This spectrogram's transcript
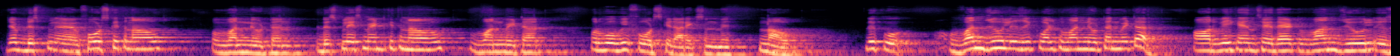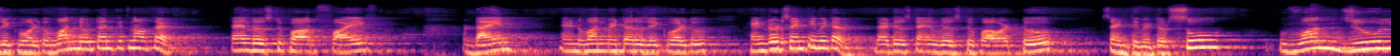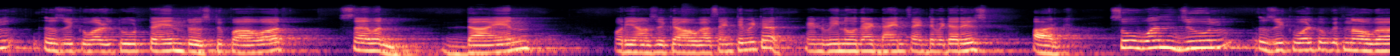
जब display force कितना हो? One newton displacement कितना हो? वन मीटर और वो भी फोर्स के डायरेक्शन में, ना हो। देखो one joule is equal to one newton metre और we can say that one joule is equal to one newton कितना होता है? Ten raise to power five dyne and one metre is equal to hundred centimetre that is ten raise to power two centimetre so one joule is equal to ten raise to power seven dyne और यहाँ से क्या होगा? Centimetre and we know that dyne centimetre is erg so one joule is equal to कितना होगा?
